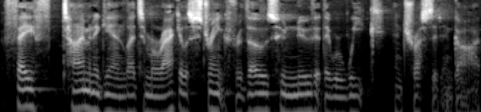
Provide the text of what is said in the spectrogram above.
Faith, time and again, led to miraculous strength for those who knew that they were weak and trusted in God.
